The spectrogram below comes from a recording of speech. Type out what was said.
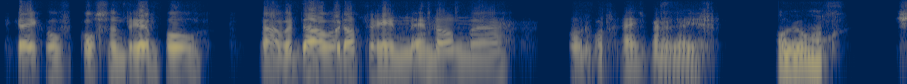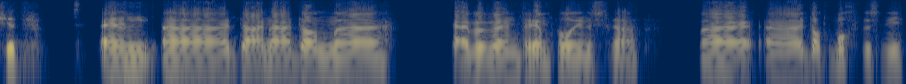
gekeken hoeveel kost een drempel. Nou, we douwen dat erin en dan... eh, Oh, de batterij is bijna leeg. Oh jongen. Shit. En daarna dan ja, hebben we een drempel in de straat. Maar dat mocht dus niet.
